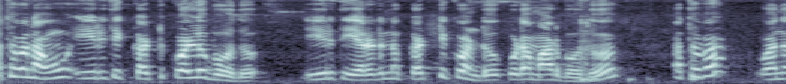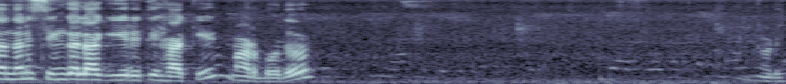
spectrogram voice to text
ಅಥವಾ ನಾವು ಈ ರೀತಿ ಕಟ್ಕೊಳ್ಳಬಹುದು ಈ ರೀತಿ ಎರಡನ್ನು ಕಟ್ಟಿಕೊಂಡು ಕೂಡ ಮಾಡ್ಬೋದು. ಅಥವಾ ಒಂದೊಂದನ್ನು ಸಿಂಗಲ್ ಆಗಿ ಈ ರೀತಿ ಹಾಕಿ ಮಾಡ್ಬೋದು ನೋಡಿ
